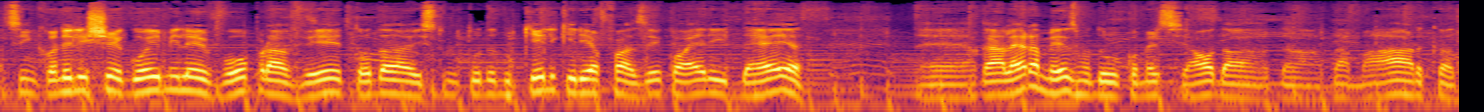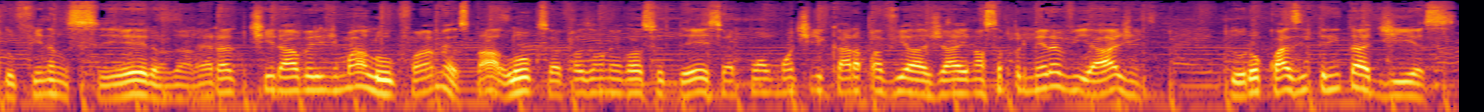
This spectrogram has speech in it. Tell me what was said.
assim, quando ele chegou e me levou pra ver toda a estrutura do que ele queria fazer, qual era a ideia, É, a galera mesmo do comercial, da, da, da, marca, do financeiro, a galera tirava ele de maluco. Falava, meu, você tá louco, você vai fazer um negócio desse, vai pôr um monte de cara para viajar. E nossa primeira viagem durou quase 30 dias,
